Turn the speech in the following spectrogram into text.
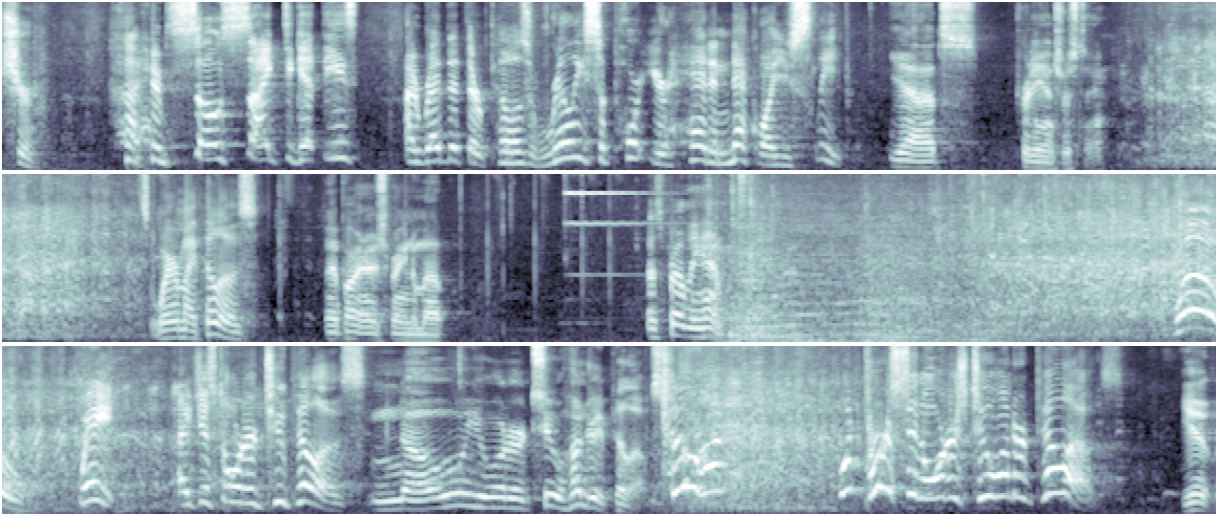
Sure. I am so psyched to get these. I read that their pillows really support your head and neck while you sleep. Yeah, that's pretty interesting. So where are my pillows? My partner's bringing them up. That's probably him. Whoa! Wait, I just ordered two pillows. No, you ordered 200 pillows. 200? What person orders 200 pillows? You.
